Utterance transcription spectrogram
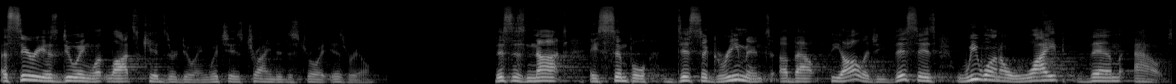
Assyria is doing what Lot's kids are doing, which is trying to destroy Israel. This is not a simple disagreement about theology. This is we want to wipe them out.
